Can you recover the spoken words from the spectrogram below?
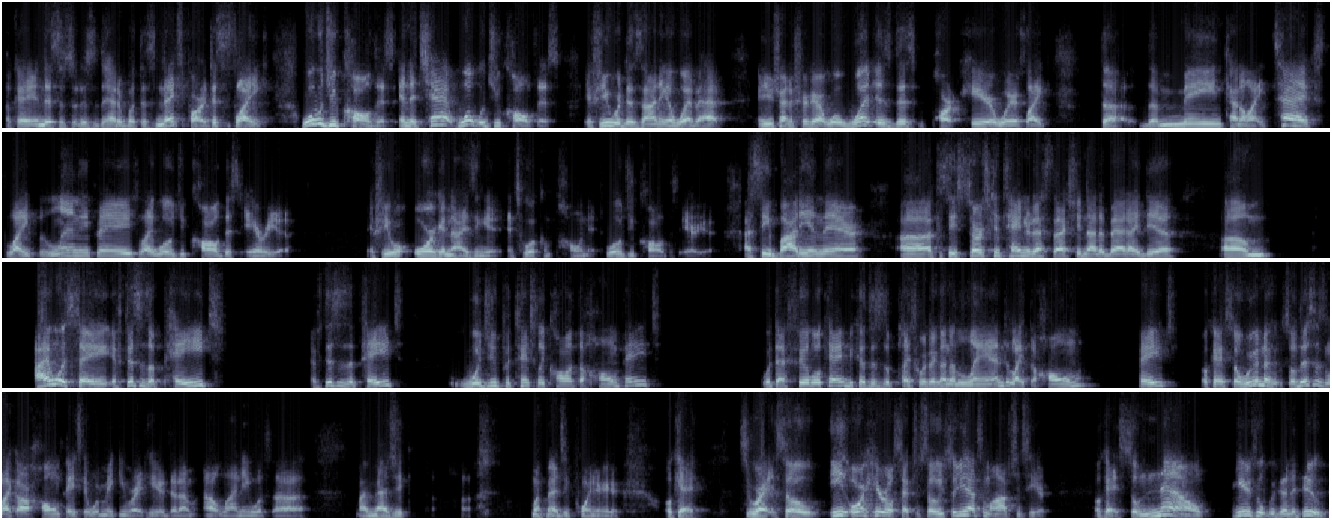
Okay, and this is this is the header, but this next part, this is like, what would you call this? In the chat, what would you call this? If you were designing a web app and you're trying to figure out, well, what is this part here where it's like the the main kind of like text, like the landing page, like what would you call this area? If you were organizing it into a component, what would you call this area? I see body in there. Uh, I can see search container. That's actually not a bad idea. Um, I would say if this is a page, if this is a page, would you potentially call it the home page? Would that feel okay? Because this is a place where they're going to land, like the home page. Okay, so we're gonna, so this is like our home page that we're making right here that I'm outlining with uh, my magic, uh, my magic pointer here. Okay, so right, so or hero section. So, so you have some options here. Okay, so now here's what we're gonna do.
